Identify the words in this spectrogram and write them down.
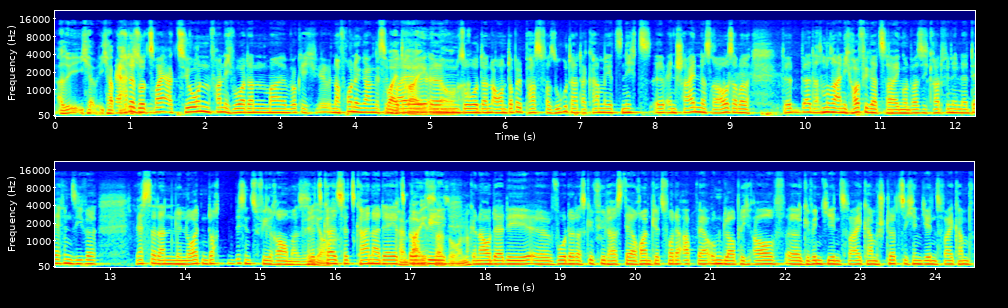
also ich ich habe. Er hatte ich, so zwei Aktionen, fand ich, wo er dann mal mal wirklich nach vorne gegangen ist, Zwei, weil drei, genau. ähm, so dann auch einen Doppelpass versucht hat. Da kam jetzt nichts äh, Entscheidendes raus, aber da, da, das muss er eigentlich häufiger zeigen. Und was ich gerade finde, in der Defensive lässt er dann den Leuten doch ein bisschen zu viel Raum. Also es ist jetzt, ist jetzt keiner, der jetzt Kein irgendwie, so, ne? genau, der die, äh, wo du das Gefühl hast, der räumt jetzt vor der Abwehr unglaublich auf, äh, gewinnt jeden Zweikampf, stürzt sich in jeden Zweikampf.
